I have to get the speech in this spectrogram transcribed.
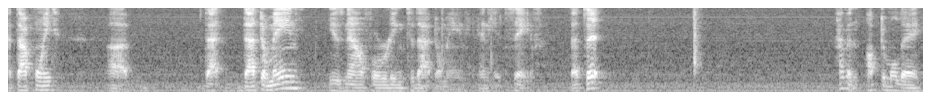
At that point, uh, that, that domain is now forwarding to that domain and hit save. That's it. Have an optimal day.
